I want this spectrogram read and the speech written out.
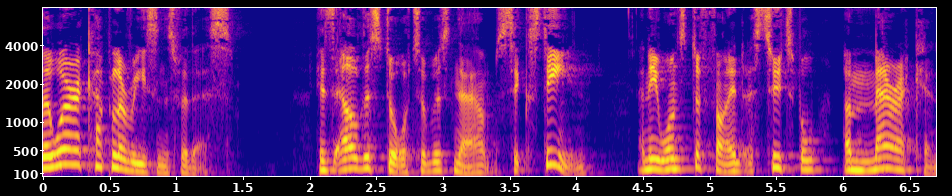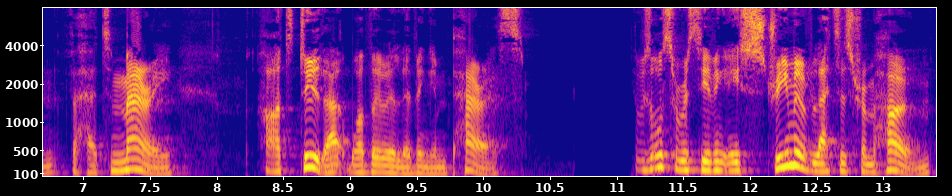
There were a couple of reasons for this. His eldest daughter was now 16, and he wanted to find a suitable American for her to marry, Hard to do that while they were living in Paris. He was also receiving a stream of letters from home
